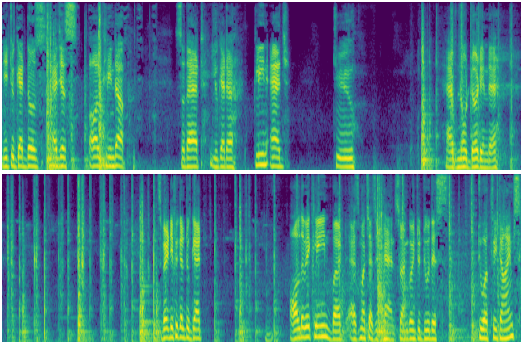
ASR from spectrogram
need to get those edges all cleaned up so that you get a clean edge to have no dirt in there. It's very difficult to get all the way clean but as much as you can. So I'm going to do this two or three times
